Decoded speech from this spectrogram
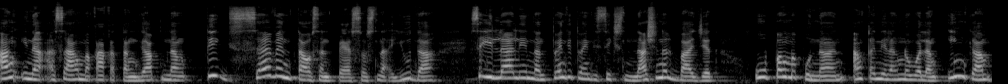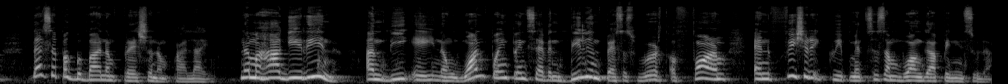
ang inaasahang makakatanggap ng tig 7,000 pesos na ayuda sa ilalim ng 2026 national budget upang mapunan ang kanilang nawalang income dahil sa pagbaba ng presyo ng palay. Namahagi rin ang DA ng 1.27 billion pesos worth of farm and fishery equipment sa Zamboanga Peninsula.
